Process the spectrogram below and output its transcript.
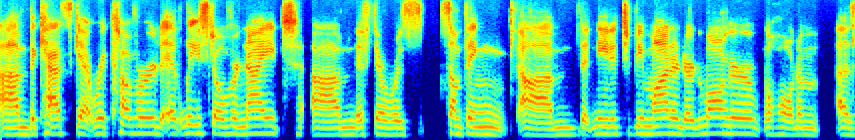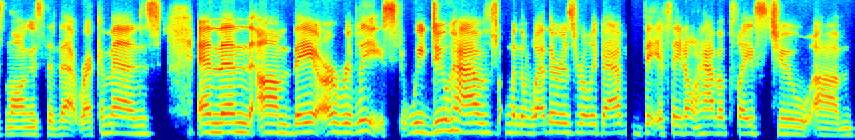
Um, the cats get recovered at least overnight. Um, if there was something um, that needed to be monitored longer, we'll hold them as long as the vet recommends. And then um, they are released. We do have, when the weather is really bad, they, if they don't have a place to um,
